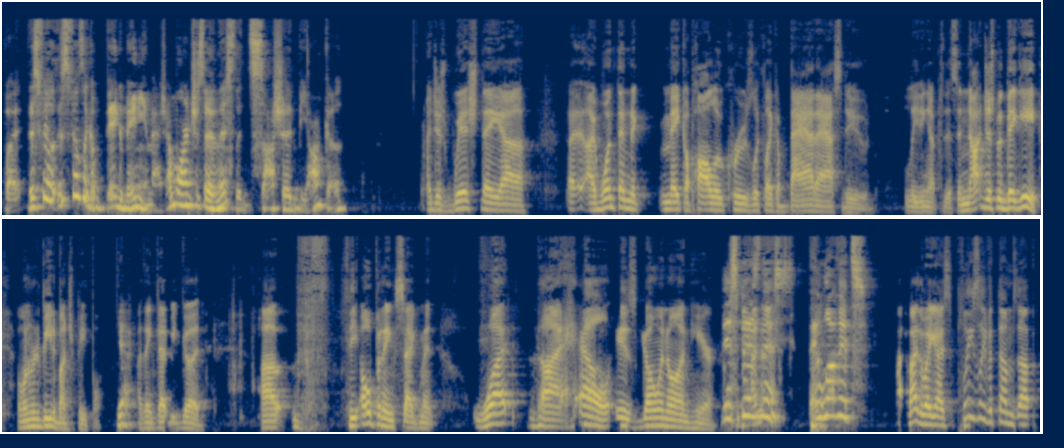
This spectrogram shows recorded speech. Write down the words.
But this feels this feels like a big Mania match. I'm more interested in this than Sasha and Bianca. I just wish they. Uh, I, I want them to make Apollo Crews look like a badass dude leading up to this, and not just with Big E. I want him to beat a bunch of people. Yeah, I think that'd be good. Uh, the opening segment. What the hell is going on here? this business they love it. By the way, guys, please leave a thumbs up.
